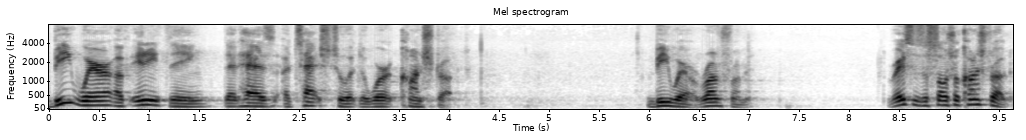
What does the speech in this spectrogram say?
Beware of anything that has attached to it the word construct. Beware, run from it. Race is a social construct.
